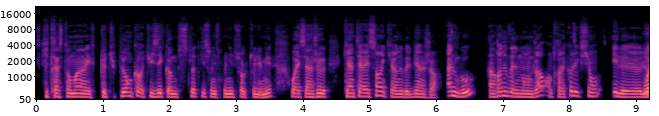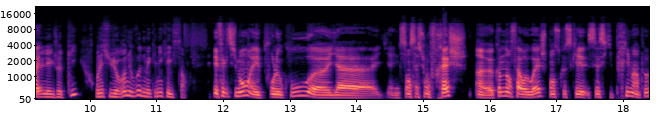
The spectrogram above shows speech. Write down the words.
ce qui te reste en main et que tu peux encore utiliser comme slots qui sont disponibles sur le truc du mieux. Ouais, c'est un jeu qui est intéressant et qui renouvelle bien le genre. À nouveau, un renouvellement de genre entre la collection et le, le- Ouais. les jeux de pli. On est sur du renouveau de mécaniques existantes. Effectivement, et pour le coup, euh, il y, a, y une sensation fraîche, euh, comme dans Far Away. Je pense que c'est ce qui prime un peu,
